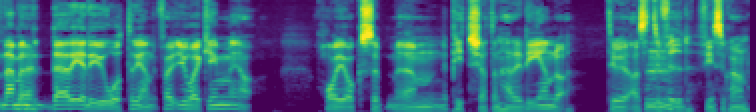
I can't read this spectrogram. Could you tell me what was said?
nej, men Nej. där är det ju återigen, för Joakim ja, har ju också um, pitchat den här idén då, till, alltså till Mm. Feed, finns i sjön.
